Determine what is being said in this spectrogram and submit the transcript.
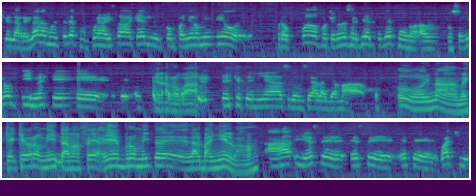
que le arregláramos el teléfono. Pues ahí estaba aquel compañero mío eh, preocupado porque no le servía el teléfono a un señor y no es que eh, Era robado. es que tenía silenciada la llamada. Uy, nada, qué, qué bromita más fea. Es bromita de, de albañil, ¿va? Ajá, y este, este, este guachi,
